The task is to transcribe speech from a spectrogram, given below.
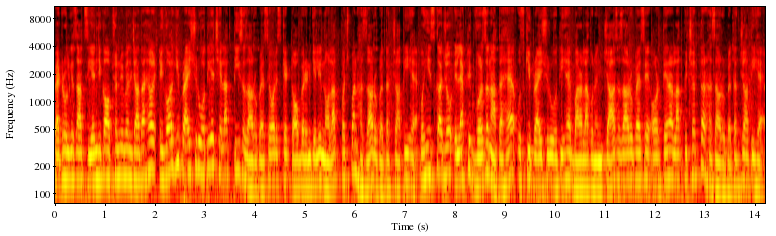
पेट्रोल के साथ सीएनजी का ऑप्शन भी मिल जाता है और टिगोर की प्राइस शुरू होती है छह लाख तीस हज़ार रुपए से और इसके टॉप वेरियंट के लिए नौ लाख पचपन हज़ार रुपए तक जाती है। वहीं इसका जो इलेक्ट्रिक वर्जन आता है, उसकी प्राइस शुरू होती है बारह लाख उनचास हज़ार रुपए से और तेरह लाख पिछहत्तर हज़ार रुपए तक जाती है।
